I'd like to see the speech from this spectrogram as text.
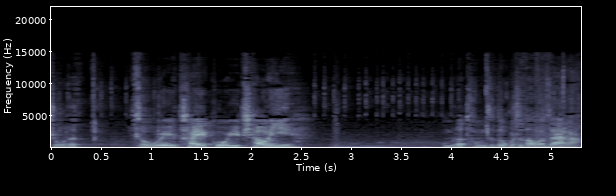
是我的走位太过于飘逸，我们的筒子都不知道我在哪。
